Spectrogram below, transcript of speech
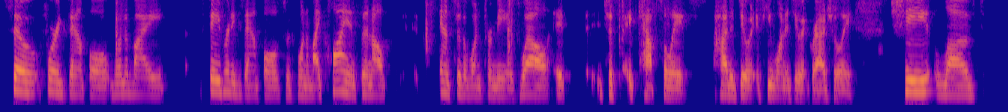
So, for example, one of my favorite examples with one of my clients, and I'll answer the one for me as well. It, it just encapsulates how to do it if you want to do it gradually. She loved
